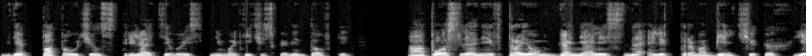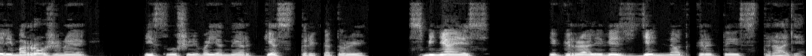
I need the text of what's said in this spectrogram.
где папа учил стрелять его из пневматической винтовки, а после они втроем гонялись на электромобильчиках, ели мороженое и слушали военные оркестры, которые, сменяясь, играли весь день на открытой эстраде.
